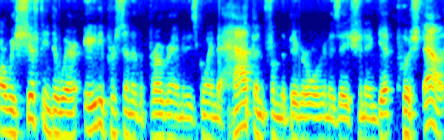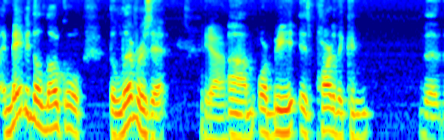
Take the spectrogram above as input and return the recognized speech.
are we shifting to where 80% of the programming is going to happen from the bigger organization and get pushed out? And maybe the local delivers it, yeah, um, or be is part of the con, the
